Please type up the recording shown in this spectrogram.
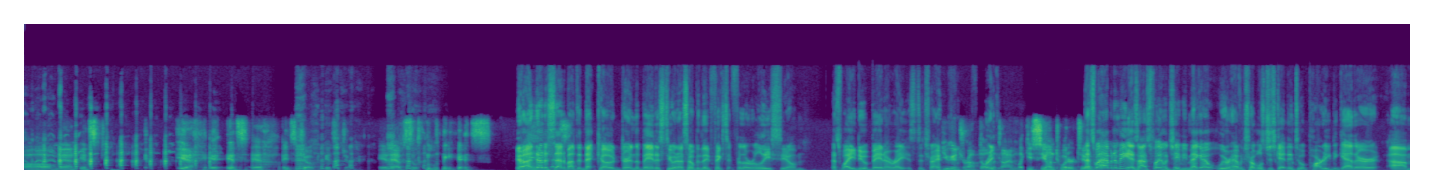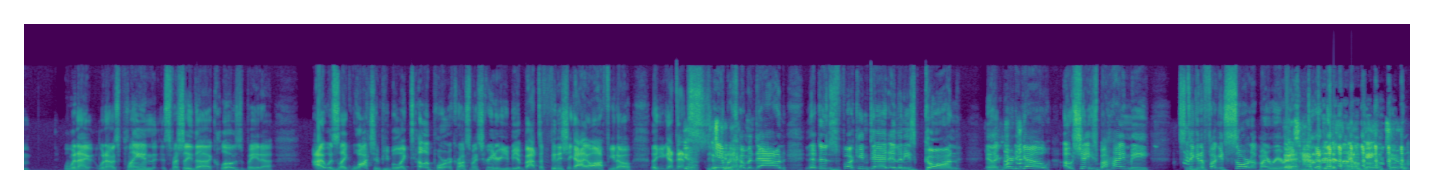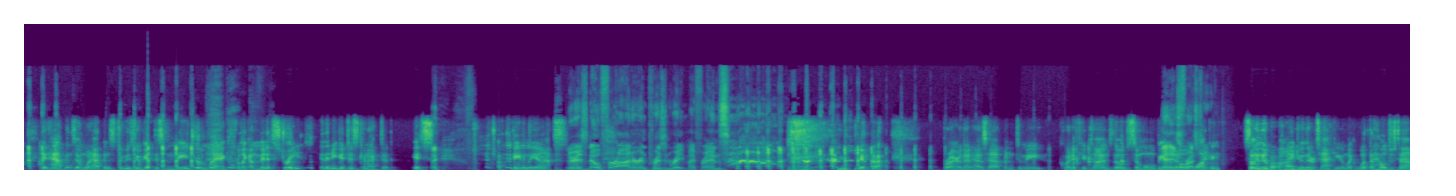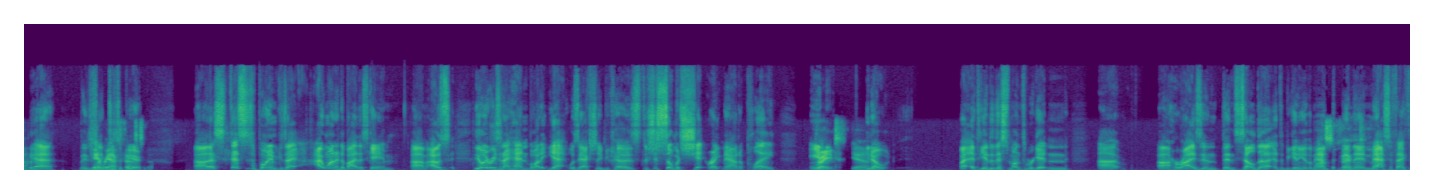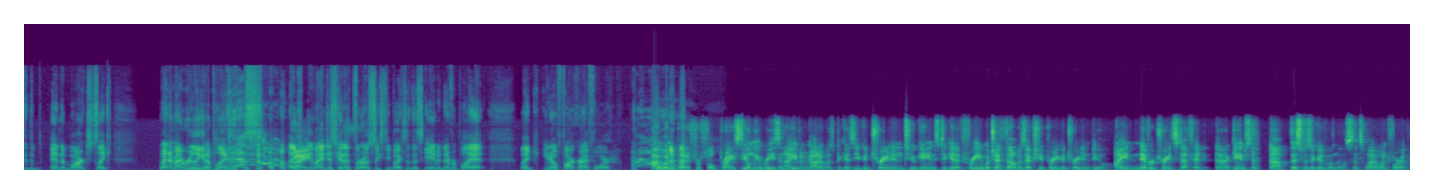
oh man, it's yeah, it, it's uh, it's a joke. It's a joke. It absolutely is. You know, I Man, noticed that about the netcode during the betas too, and I was hoping they'd fix it for the release. You know, that's why you do a beta, right? Is to try. You get dropped all Break the it. time, like you see on Twitter too. That's what happened to me. As I was playing with JB Mega, we were having troubles just getting into a party together. Um, when I when I was playing, especially the closed beta, I was like watching people like teleport across my screen, or you'd be about to finish a guy off. You know, like you got that Yeah, hammer coming down, that dude's fucking dead, and then he's gone. And like, where'd he go? oh shit, he's behind me, sticking a fucking sword up my rear That's end. happened in the final game too. It happens, and what happens too is you'll get this major lag for like a minute straight, and then you get disconnected. It's a pain in the ass. there is no for honor in prison rape, my friends. yeah. Briar, that has happened to me quite a few times though. Someone will be Yeah, in the middle of walking, suddenly they're behind you and they're attacking you. I'm like, what the hell just happened? yeah, they just Can't like react disappear. fast enough. Uh, that's that's disappointing because I I wanted to buy this game. Um, I was the only reason I hadn't bought it yet was actually because there's just so much shit right now to play. And, right. Yeah. You know, but at the end of this month we're getting uh, uh, Horizon, then Zelda at the beginning of the Mass month, Effect. and then Mass Effect at the end of March. It's like. When am I really gonna play this? like, Right. am I just gonna throw sixty bucks at this game and never play it? Like, you know, Far Cry Four. I wouldn't have bought it for full price. The only reason I even got it was because you could trade in two games to get it free, which I thought was actually a pretty good trade-in deal. I never trade stuff at uh, GameStop. This was a good one though, so that's why I went for it.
